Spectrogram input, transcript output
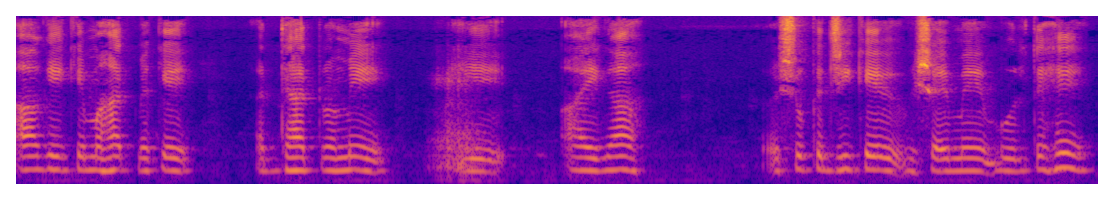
आगे के महात्मा के अध्यात्म में ये आएगा। शुक्र जी के विषय में बोलते हैं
